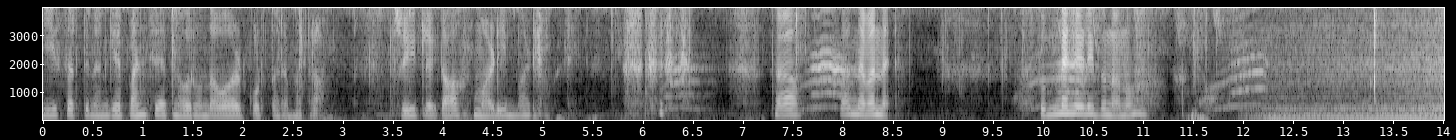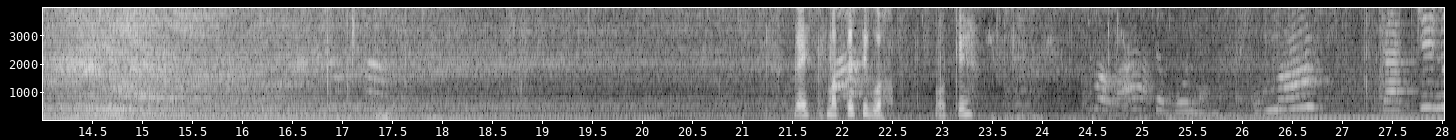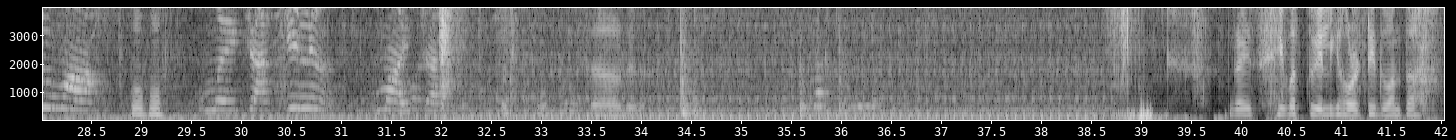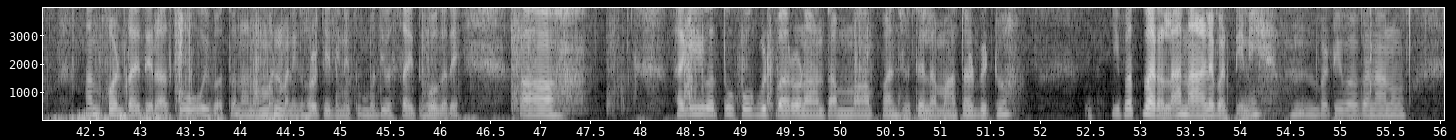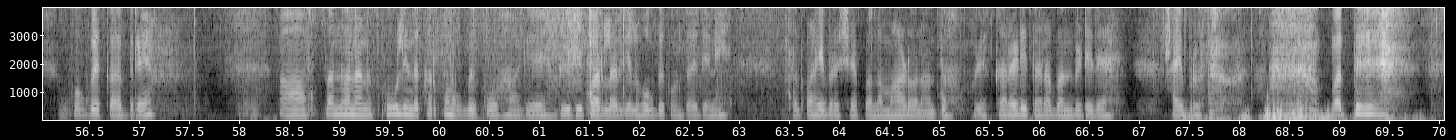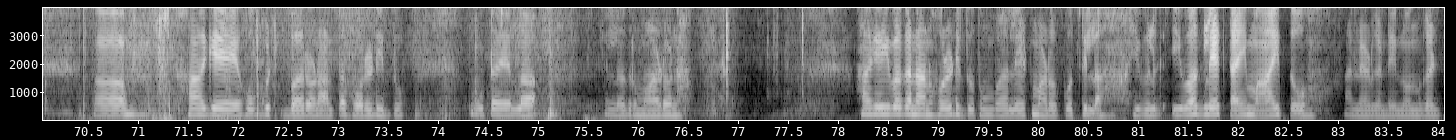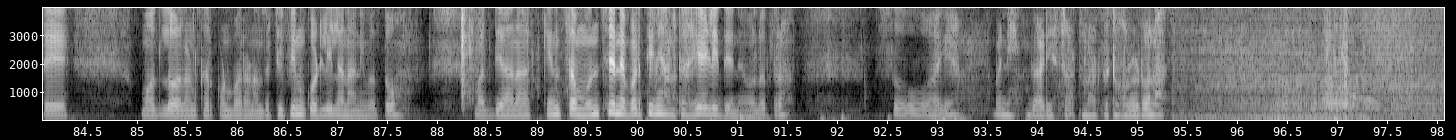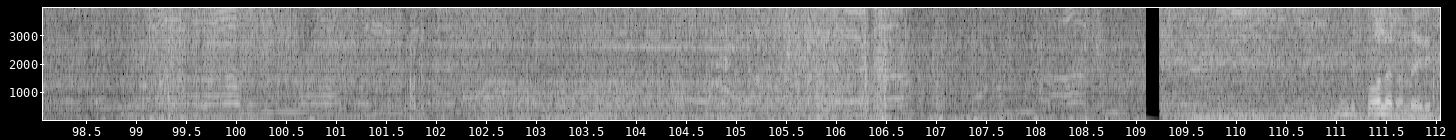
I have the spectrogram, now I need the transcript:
ಈ ಸರ್ತಿ ನನಗೆ ಪಂಚಾಯತ್ನವರು ಒಂದು ಅವಾರ್ಡ್ ಕೊಡ್ತಾರೆ ಮಾತ್ರ. ಸ್ಟ್ರೀಟ್ ಲೈಟ್ ಆಫ್ ಮಾಡಿ ಮಾಡಿ ಮಾಡಿ. ಹಾಂ ಬಂದೆ ಬಂದೆ ಸುಮ್ಮನೆ ಹೇಳಿದ್ದು ನಾನು. ಗೈಸ್ ಮತ್ತೆ ಸಿಗುವ. ಓಕೆ ಪೋ ಗೈಸ್ ಇವತ್ತು ಎಲ್ಲಿಗೆ ಹೊರಟಿದ್ದು ಅಂತ ಅಂದ್ಕೊಳ್ತಾ ಇದ್ದೀರಾ? ಸೊ ಇವತ್ತು ನಾನು ಅಮ್ಮನ ಮನೆಗೆ ಹೊರಟಿದ್ದೀನಿ. ತುಂಬ ದಿವಸ ಆಯಿತು ಹೋಗದೆ. ಹಾಗೆ ಇವತ್ತು ಹೋಗ್ಬಿಟ್ಟು ಬರೋಣ ಅಂತ ಅಮ್ಮ ಅಪ್ಪನ ಜೊತೆ ಎಲ್ಲ ಮಾತಾಡಿಬಿಟ್ಟು. ಇವತ್ತು ಬರಲ್ಲ, ನಾಳೆ ಬರ್ತೀನಿ. ಬಟ್ ಇವಾಗ ನಾನು ಹೋಗಬೇಕಾದ್ರೆ ಸಣ್ಣ ನಾನು ಸ್ಕೂಲಿಂದ ಕರ್ಕೊಂಡು ಹೋಗಬೇಕು. ಹಾಗೆ ಬ್ಯೂಟಿ ಪಾರ್ಲರ್ಗೆಲ್ಲ ಹೋಗಬೇಕು ಅಂತ ಇದ್ದೀನಿ. ಸ್ವಲ್ಪ ಐಬ್ರೋ ಶೇಪ್ ಎಲ್ಲ ಮಾಡೋಣ ಅಂತ. ಒಳ್ಳೆ ಕರಡಿ ಥರ ಬಂದುಬಿಟ್ಟಿದೆ ಐಬ್ರೋಸ್. ಮತ್ತು ಹಾಗೆ ಹೋಗ್ಬಿಟ್ಟು ಬರೋಣ ಅಂತ ಹೊರಡಿದ್ದು. ಊಟ ಎಲ್ಲ ಎಲ್ಲಾದರೂ ಮಾಡೋಣ. ಹಾಗೆ ಇವಾಗ ನಾನು ಹೊರಡಿದ್ದು ತುಂಬ ಲೇಟ್ ಮಾಡೋಕ್ಕೆ ಗೊತ್ತಿಲ್ಲ. ಇವಾಗ, ಇವಾಗಲೇ ಟೈಮ್ ಆಯಿತು. ಹನ್ನೆರಡು ಗಂಟೆ, ಇನ್ನೊಂದು ಗಂಟೆ ಮೊದಲು ಅವಳನ್ನು ಕರ್ಕೊಂಡು ಬರೋಣ ಅಂತ. ಟಿಫಿನ್ ಕೊಡಲಿಲ್ಲ ನಾನಿವತ್ತು. ಮಧ್ಯಾಹ್ನಕ್ಕಿಂತ ಮುಂಚೆನೇ ಬರ್ತೀನಿ ಅಂತ ಹೇಳಿದ್ದೇನೆ ಅವಳ ಹತ್ರ. ಸೊ ಹಾಗೆ ಬನ್ನಿ, ಗಾಡಿ ಸ್ಟಾರ್ಟ್ ಮಾಡಿಬಿಟ್ಟು ಹೊರಡೋಣ. ಒಂದು ಕಾಲರ್ ಅಂದ ಇದೆ.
